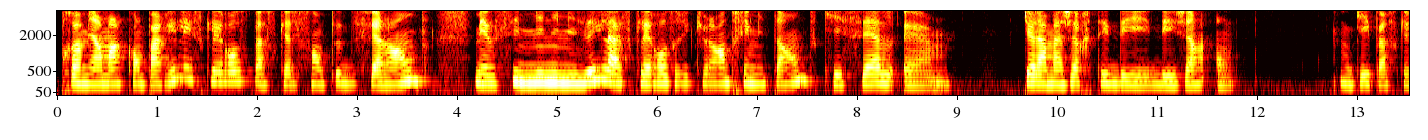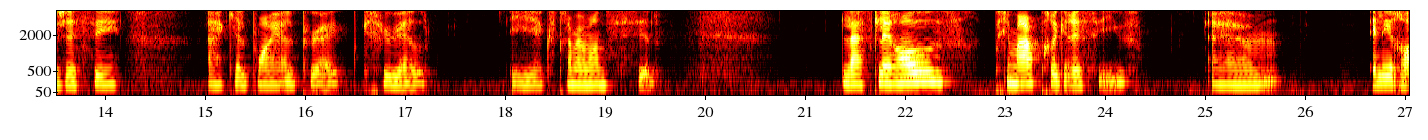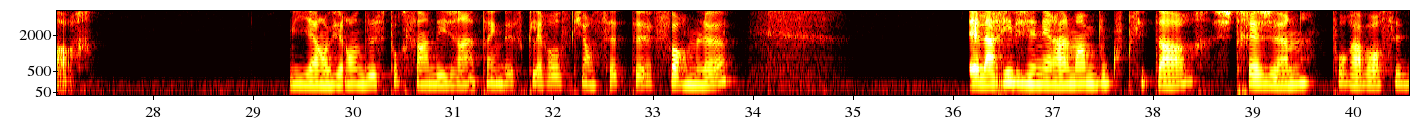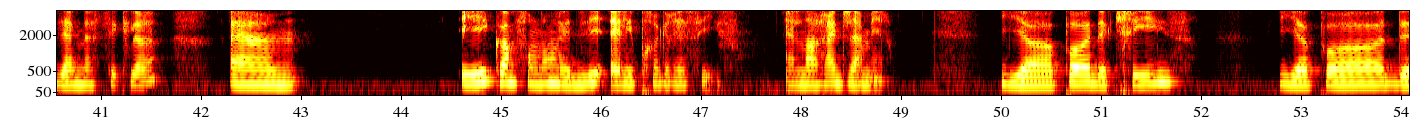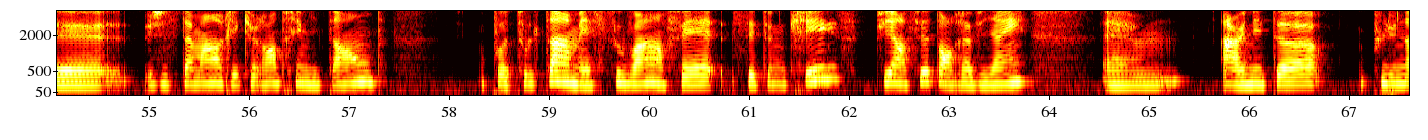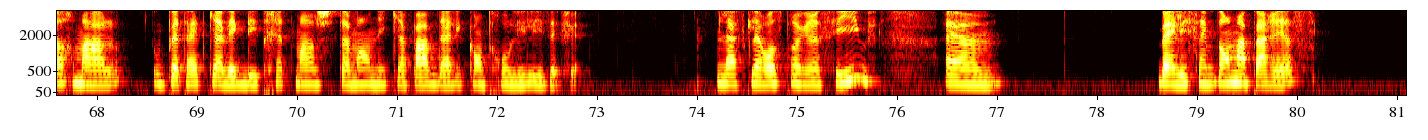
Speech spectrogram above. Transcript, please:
premièrement comparer les scléroses parce qu'elles sont toutes différentes, mais aussi minimiser la sclérose récurrente rémitante qui est celle euh, que la majorité des, des, gens ont. OK? Parce que je sais à quel point elle peut être cruelle et extrêmement difficile. La sclérose primaire progressive, euh, elle est rare. Il y a environ 10% des gens atteints de sclérose qui ont cette euh, forme-là. Elle arrive généralement beaucoup plus tard. Je suis très jeune pour avoir ce diagnostic-là. Euh, et comme son nom le dit, elle est progressive. Elle n'arrête jamais. Il n'y a pas de crise, il n'y a pas de justement récurrente rémitante. Pas tout le temps, mais souvent, en fait, c'est une crise, puis ensuite on revient euh, à un état plus normal, ou peut-être qu'avec des traitements, justement, on est capable d'aller contrôler les effets. La sclérose progressive, euh, ben les symptômes apparaissent,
